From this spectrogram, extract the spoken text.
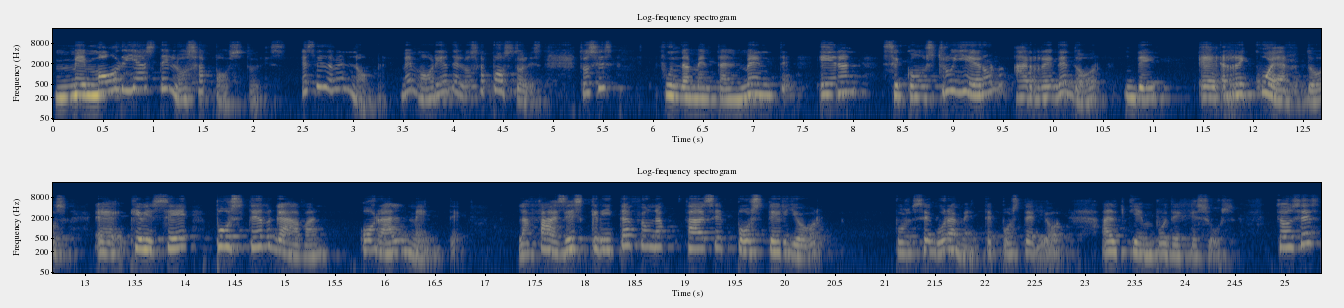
memorias de los apóstoles. Ese era el nombre, memoria de los apóstoles. Entonces, fundamentalmente eran, se construyeron alrededor de eh, recuerdos eh, que se postergaban oralmente. La fase escrita fue una fase posterior, seguramente posterior al tiempo de Jesús. Entonces,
